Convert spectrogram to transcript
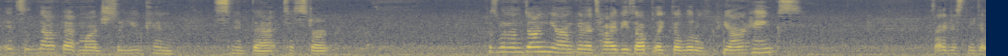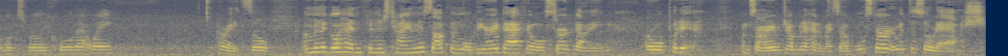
it's not that much, so you can snip that to start. Because when I'm done here, I'm going to tie these up like the little yarn hanks. So I just think it looks really cool that way. All right, so I'm going to go ahead and finish tying this up and we'll be right back and we'll start dyeing. Or we'll put it, I'm sorry, I'm jumping ahead of myself. We'll start with the soda ash.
